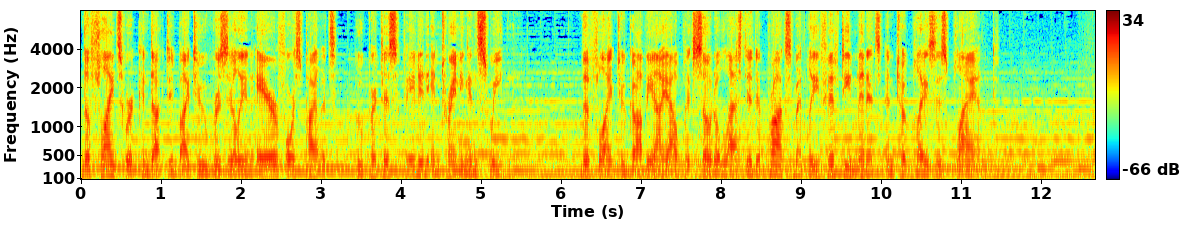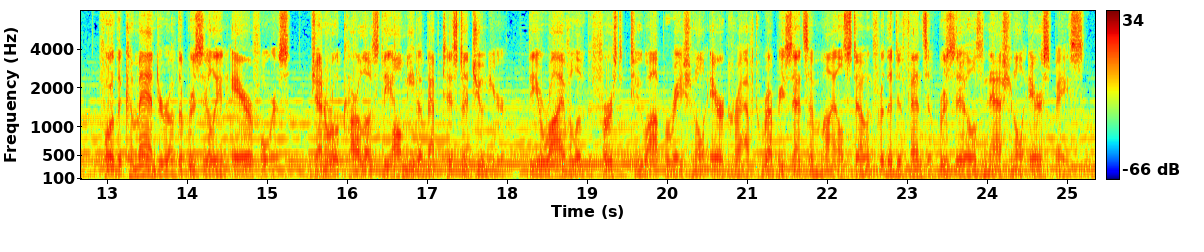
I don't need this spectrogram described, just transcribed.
The flights were conducted by two Brazilian Air Force pilots, who participated in training in Sweden. The flight to Gavião Peixoto lasted approximately 50 minutes and took place as planned. For the commander of the Brazilian Air Force, General Carlos de Almeida Baptista Jr., the arrival of the first two operational aircraft represents a milestone for the defense of Brazil's national airspace.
